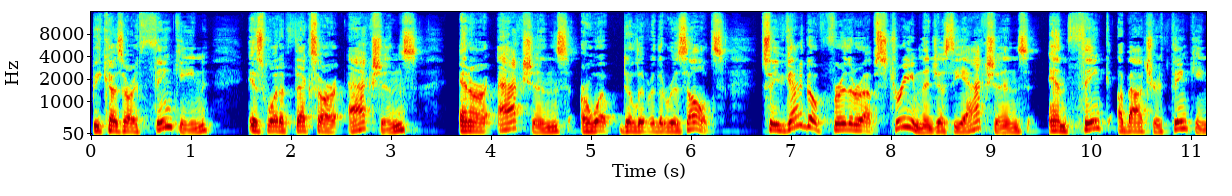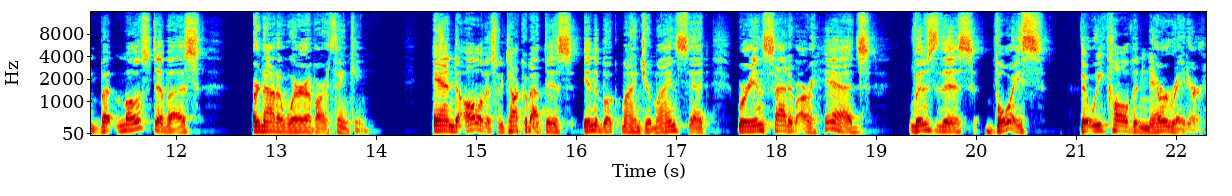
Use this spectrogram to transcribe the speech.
because our thinking is what affects our actions and our actions are what deliver the results. So you've got to go further upstream than just the actions and think about your thinking. But most of us are not aware of our thinking. And all of us, we talk about this in the book, Mind Your Mindset, where inside of our heads lives this voice that we call the narrator.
